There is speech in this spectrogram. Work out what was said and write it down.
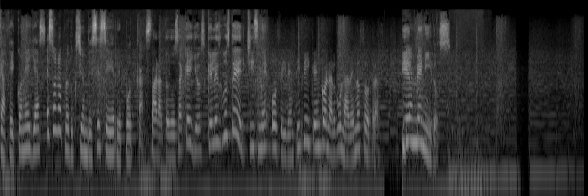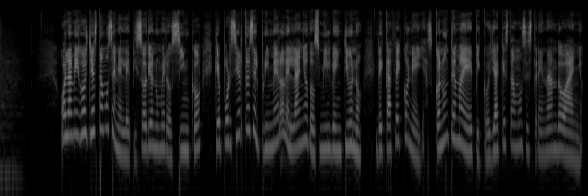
Café con ellas es una producción de CCR Podcast. Para todos aquellos que les guste el chisme o se identifiquen con alguna de nosotras. Bienvenidos. Hola amigos, ya estamos en el episodio número 5, que por cierto es el primero del año 2021, de Café con ellas, con un tema épico, ya que estamos estrenando año.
